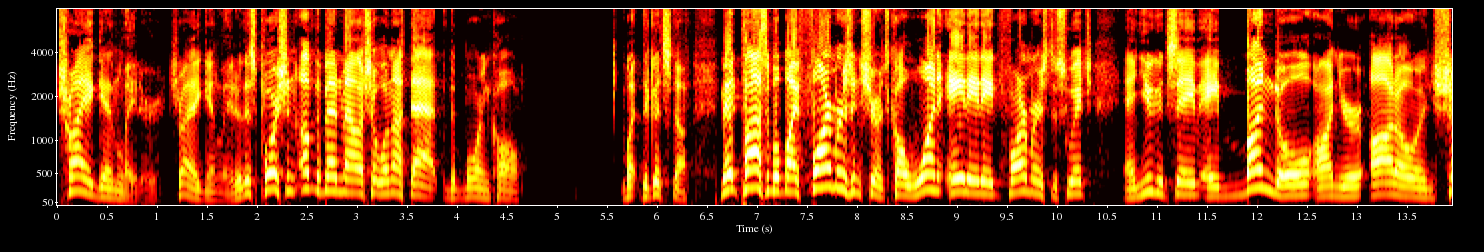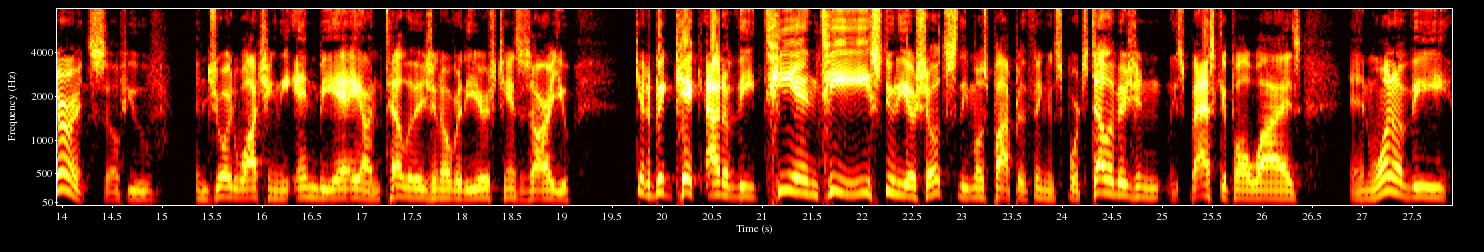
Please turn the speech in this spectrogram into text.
Try again later. Try again later. This portion of the Ben Maller Show, well, not that, the boring call, but the good stuff. Made possible by Farmers Insurance. Call 1 888 Farmers to switch, and you could save a bundle on your auto insurance. So if you've enjoyed watching the NBA on television over the years, chances are you get a big kick out of the TNT studio show. It's the most popular thing in sports television, at least basketball wise. And one of the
